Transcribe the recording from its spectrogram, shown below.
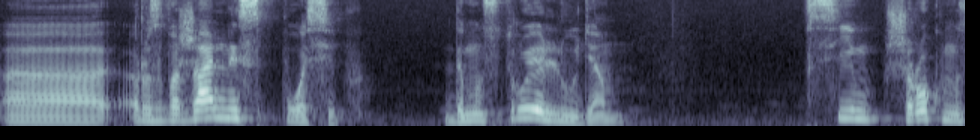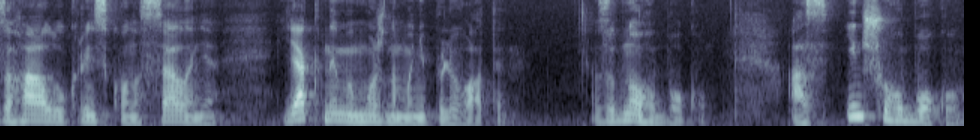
е, розважальний спосіб демонструє людям, всім широкому загалу українського населення, як ними можна маніпулювати з одного боку. А з іншого боку,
